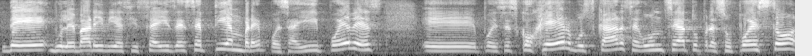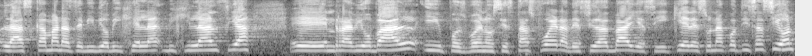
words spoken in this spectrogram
de Boulevard y 16 de septiembre, pues ahí puedes eh, pues escoger, buscar según sea tu presupuesto, las cámaras de videovigilancia eh, en Radio Val y pues bueno, si estás fuera de Ciudad Valles y quieres una cotización,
